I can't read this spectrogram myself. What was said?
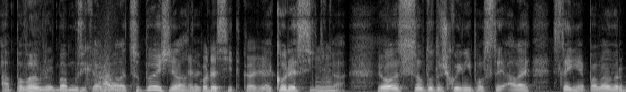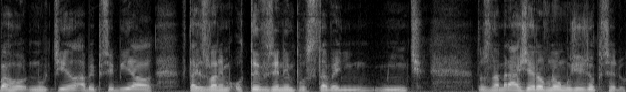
A Pavel Vrba mu říká, no ale co budeš dělat? Jako, jako desítka, že? Jako desítka. Mm-hmm. Jo, jsou to trošku jiný posty, ale stejně Pavel Vrba ho nutil, aby přebíral v takzvaném otevřeném postavení míč. To znamená, že rovnou můžeš dopředu.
